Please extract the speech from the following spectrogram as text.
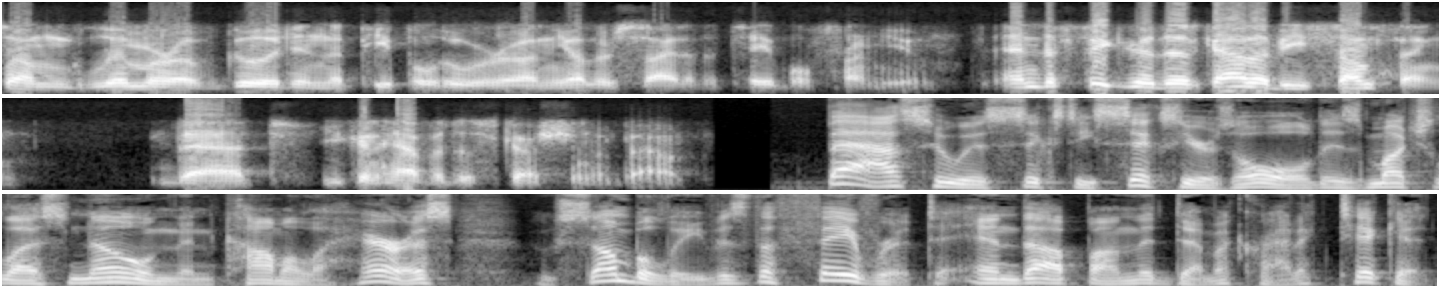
some glimmer of good in the people who are on the other side of the table from you. And to figure there's got to be something that you can have a discussion about. Bass, who is 66 years old, is much less known than Kamala Harris, who some believe is the favorite to end up on the Democratic ticket.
